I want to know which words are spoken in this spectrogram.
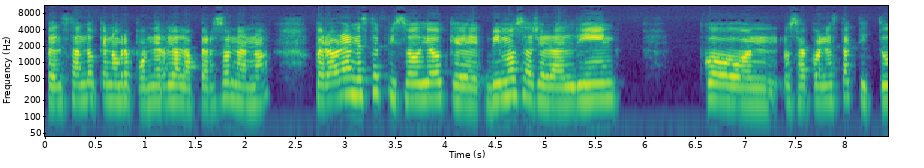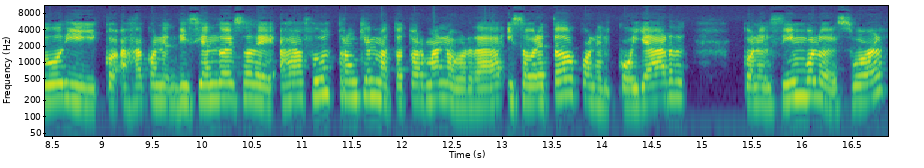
pensando qué nombre ponerle a la persona, ¿no? Pero ahora en este episodio que vimos a Geraldine con, o sea, con esta actitud y, con, ajá, con diciendo eso de, ah, fue Ultron quien mató a tu hermano, ¿verdad? Y sobre todo con el collar, con el símbolo de Sword,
